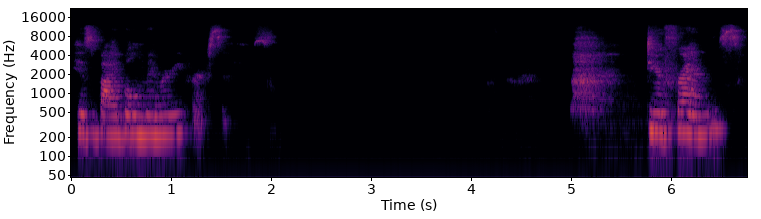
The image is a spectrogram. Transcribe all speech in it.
his Bible memory verses. Dear friends,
